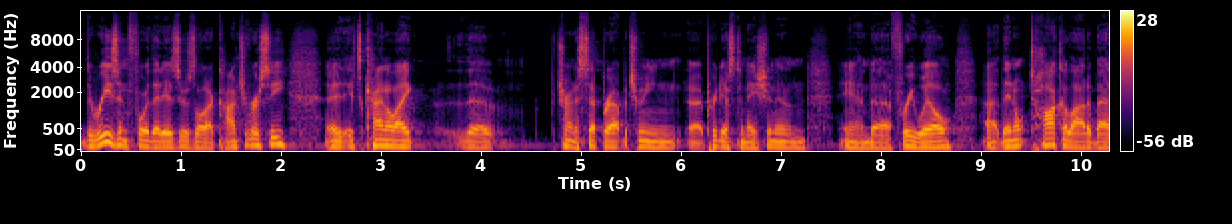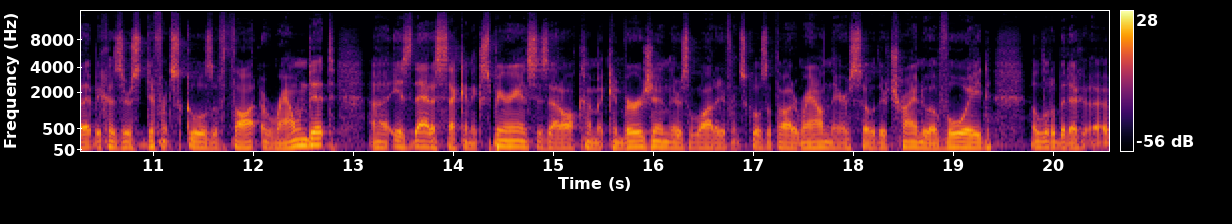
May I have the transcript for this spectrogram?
the reason for that is there's a lot of controversy. It's kind of like the trying to separate out between uh, predestination and and uh, free will. Uh, they don't talk a lot about it because there's different schools of thought around it. Uh, is that a second experience? Does that all come at conversion? There's a lot of different schools of thought around there, so they're trying to avoid a little bit of uh,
